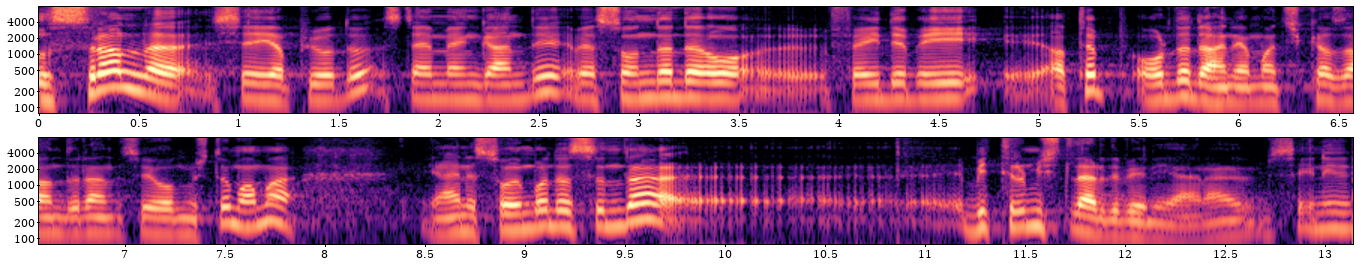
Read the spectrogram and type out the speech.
Israrla şey yapıyordu Van Gundy ve sonunda da o e, fadeaway'i e, atıp orada da hani maçı kazandıran şey olmuştum ama yani soyunma odasında e, bitirmişlerdi beni yani. Hani Seni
